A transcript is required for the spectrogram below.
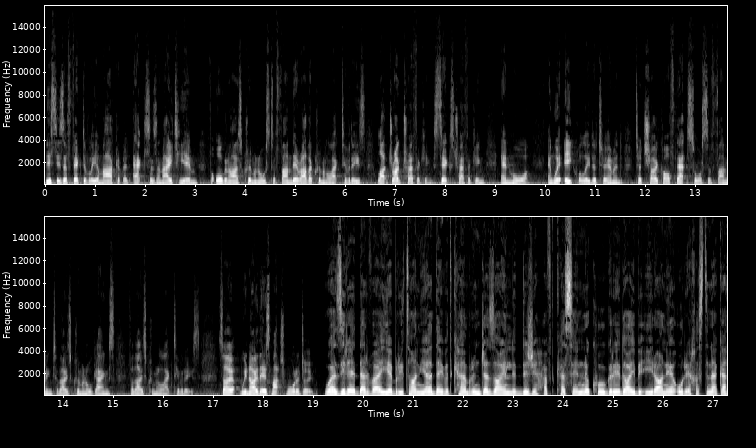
This is effectively a market that acts as an ATM for organised criminals to fund their other criminal activities like drug trafficking, sex trafficking, and more. and we're equally determined to choke off that source of funding to those criminal gangs for those criminal activities. So we know there's much more to do. وزیر دروای بریتانیا دیوید کامرون جزاین لدجی هفت کسین کو گریدای به ایران و رخستنکه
